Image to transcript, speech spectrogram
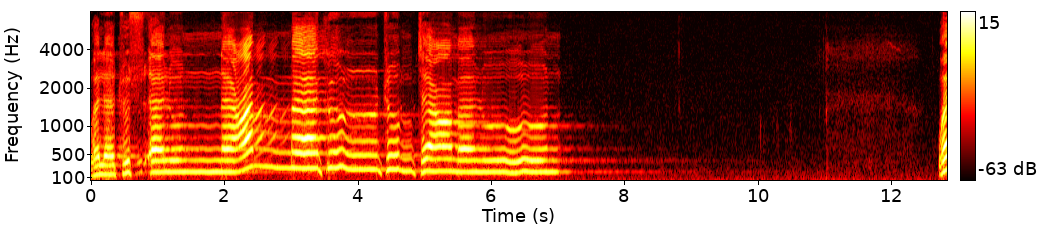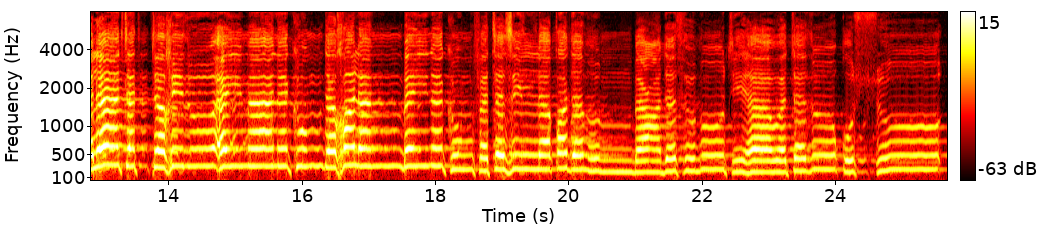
ولتسألن عما كنتم تعملون. ولا تتخذوا أيمانكم دخلا بينكم فتزل قدم بعد ثبوتها وتذوقوا السوء.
